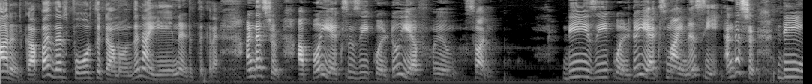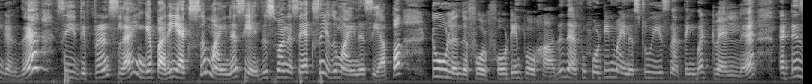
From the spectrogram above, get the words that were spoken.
ஆறு இருக்குது அப்போ இதில் ஃபோர்த்து டேர்மை வந்து நான் ஏன்னு எடுத்துக்கிறேன். அண்டர்ஸ்டுட் அப்போது x is equal to f sorry d is equal to x minus a understood dங்கிறது see differenceல இங்க பாரு x minus a this one is x இது minus a அப்போ 2லேருந்து 4 14 போகாது therefore 14 minus 2 is nothing but 12 that is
